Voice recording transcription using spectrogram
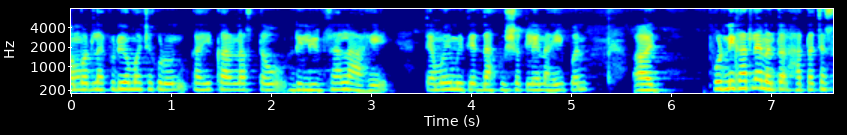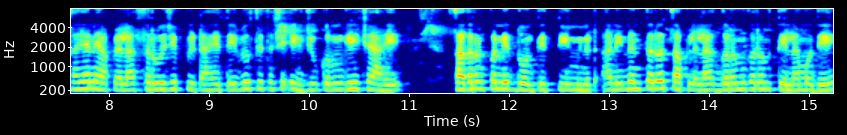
मधला व्हिडिओ माझ्याकडून काही कारणास्तव डिलीट झाला आहे. त्यामुळे मी ते दाखवू शकले नाही पण फोडणी घातल्यानंतर हाताच्या सहाय्याने आपल्याला सर्व जे पीठ आहे ते व्यवस्थित असे एकजीव करून घ्यायचे आहे. साधारणपणे दोन ते तीन मिनिट आणि नंतरच आपल्याला गरम गरम तेलामध्ये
